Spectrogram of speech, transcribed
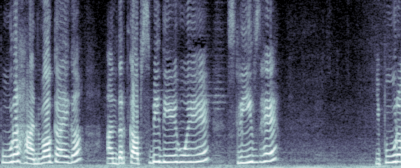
पूरा हैंडवर्क आएगा। अंदर कप्स भी दिए हुए हैं स्लीव्स है। ये पूरा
